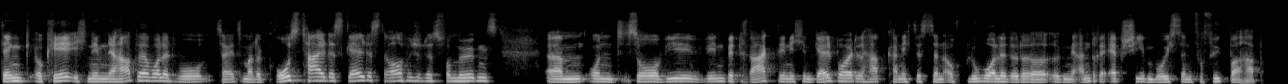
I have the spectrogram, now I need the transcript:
denke, okay, ich nehme eine Hardware-Wallet, wo, sag jetzt mal, der Großteil des Geldes drauf ist oder des Vermögens. Ähm, und so wie, wie ein Betrag, den ich im Geldbeutel habe, kann ich das dann auf Blue Wallet oder irgendeine andere App schieben, wo ich es dann verfügbar habe.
